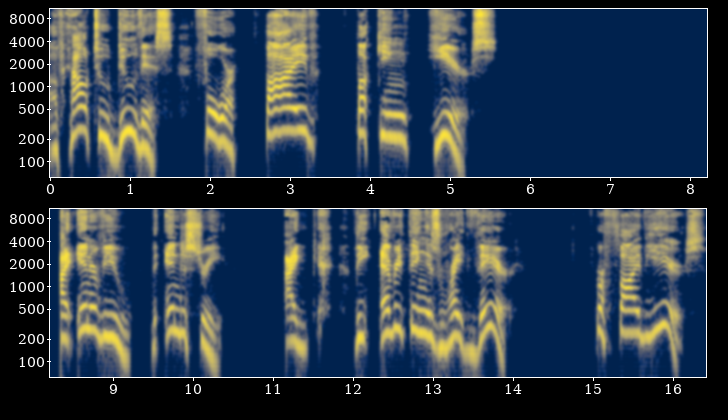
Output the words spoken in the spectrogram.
of how to do this for five fucking years. I interview the industry I the everything is right there for 5 years.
